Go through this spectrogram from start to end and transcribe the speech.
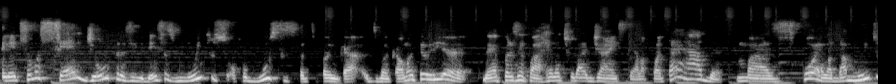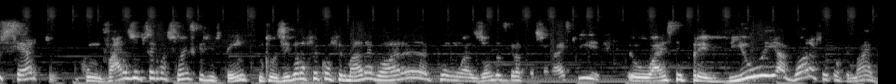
Teria que ser uma série de outras evidências muito muito robustas para desbancar, desbancar uma teoria, né? Por exemplo, a relatividade de Einstein, ela pode estar errada, mas, pô, ela dá muito certo com várias observações que a gente tem. Inclusive, ela foi confirmada agora com as ondas gravitacionais que o Einstein previu e agora foi confirmado.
